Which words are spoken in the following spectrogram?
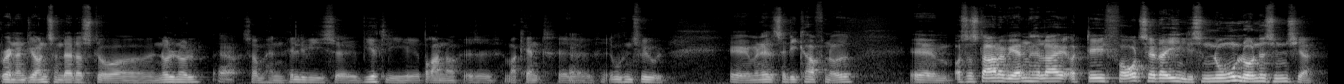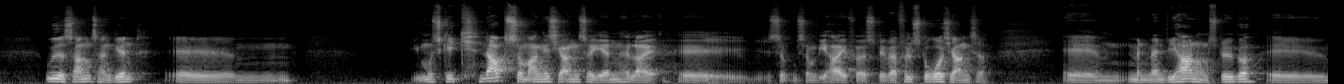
Brennan Johnson, der der står øh, 0-0, Ja. som han heldigvis øh, virkelig øh, brænder øh, markant, eller ja. uden tvivl. Øh, men ellers har de ikke haft noget. Øh, og så starter vi anden halvleg, og det fortsætter egentlig sådan nogenlunde, synes jeg, ud af samme tangent. Øh, måske knap så mange chancer i anden halvleg, øh, som, som vi har i første. I hvert fald store chancer. Øh, men, men vi har nogle stykker. Øh,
